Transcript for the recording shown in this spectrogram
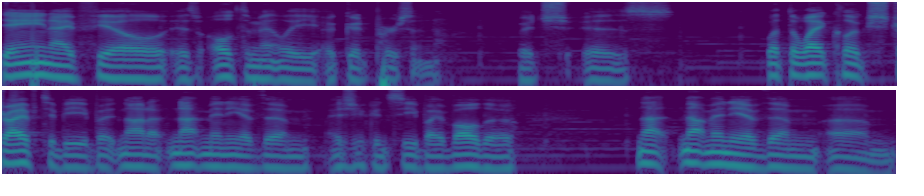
Dain, I feel is ultimately a good person, which is what the White Cloaks strive to be, but not a, not many of them, as you can see by Valda, not not many of them um,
